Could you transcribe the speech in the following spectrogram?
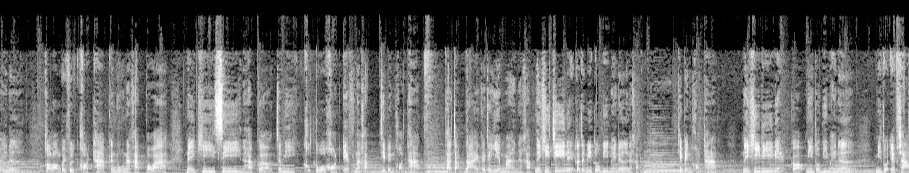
minor ก็ลองไปฝึกคอร์ดทาบกันดูนะครับ เพราะว่าในคีย์ C นะครับก็จะมีตัวคอร์ด F นะครับที่เป็นคอร์ดทาบ ถ้าจับได้ก็จะเยี่ยมมากนะครับ ในคีย์ G เนี่ยก็จะมีตัว B minor นะครับที่เป็นคอร์ดทาบ ในคีย์ D เนี่ยก็มีตัว B minor มีตัว F sharp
